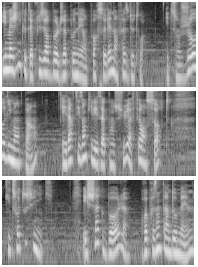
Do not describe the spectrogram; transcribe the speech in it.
Imagine que tu as plusieurs bols japonais en porcelaine en face de toi. Ils sont joliment peints et l'artisan qui les a conçus a fait en sorte qu'ils soient tous uniques. Et chaque bol représente un domaine,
